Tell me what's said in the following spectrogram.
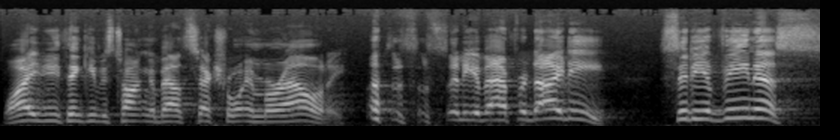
Why do you think he was talking about sexual immorality? the city of Aphrodite, city of Venus.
